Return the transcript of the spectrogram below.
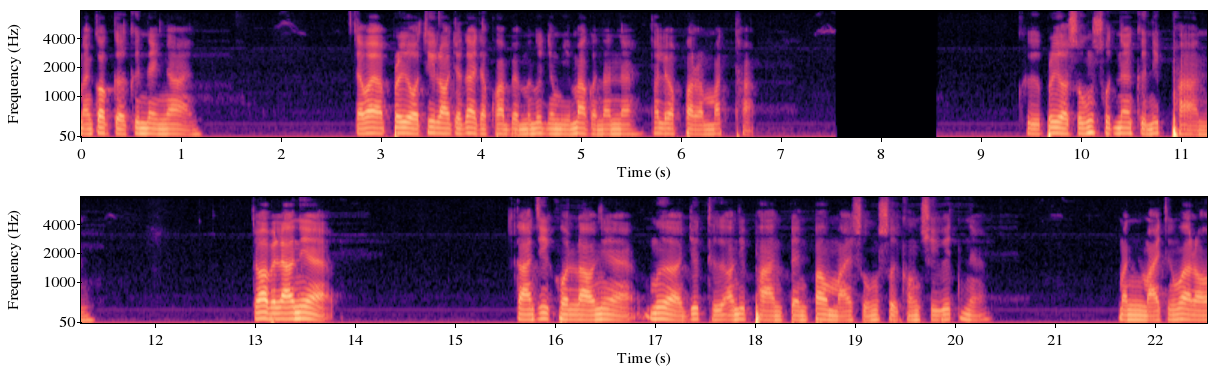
มันก็เกิดขึ้นได้ง่าย แต่ว่าประโยชน์ที่เราจะได้จากความเป็นมนุษย์ยังมีมากกว่านั้นนะถ้าเรียกว่าปรมัตถะคือประโยชน์สูงสุดนะคือนิพพานจะว่าไปแล้วเนี่ย การที่คนเราเนี่ยเมื่อยึดถืออนิพพานเป็นเป้าหมายสูงสุดของชีวิตเนี่ยมันหมายถึงว่าเรา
